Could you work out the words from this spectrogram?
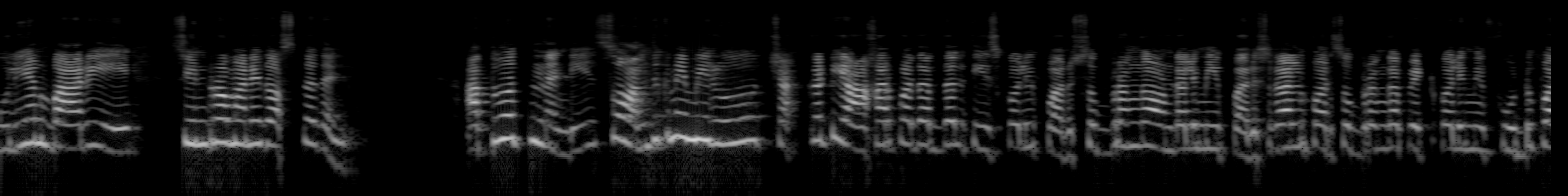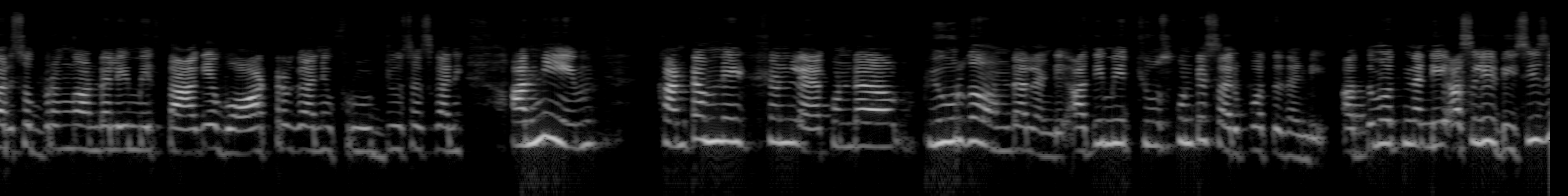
గులియన్ బారీ సిండ్రోమ్ అనేది వస్తుందండి. అర్థమవుతుందండి. సో అందుకనే మీరు చక్కటి ఆహార పదార్థాలు తీసుకోవాలి పరిశుభ్రంగా ఉండాలి మీ పరిసరాలను పరిశుభ్రంగా పెట్టుకోవాలి మీ ఫుడ్ పరిశుభ్రంగా ఉండాలి మీరు తాగే వాటర్ కానీ ఫ్రూట్ జ్యూసెస్ కానీ అన్నీ కంటామినేషన్ లేకుండా ప్యూర్గా ఉండాలండి. అది మీరు చూసుకుంటే సరిపోతుందండి. అర్థమవుతుందండి? అసలు ఈ డిసీజ్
